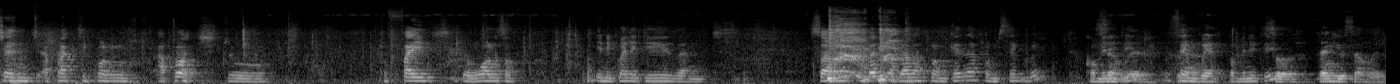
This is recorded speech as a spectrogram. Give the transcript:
change a practical approach to to fight the walls of inequalities and so I'm inviting a brother from Kenya from Segwe community. Sengwer Yeah. community. So thank you, Samuel.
